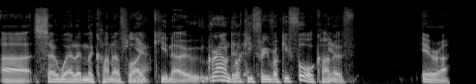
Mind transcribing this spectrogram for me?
uh, so well in the kind of like, Yeah. you know, Grounded Rocky it. 3, Rocky 4 kind Yeah. of era.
